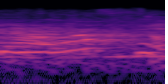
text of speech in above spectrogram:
Hello.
